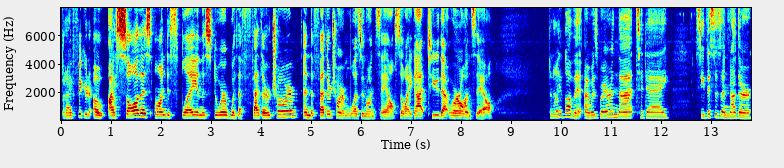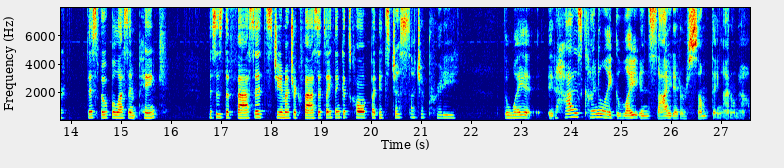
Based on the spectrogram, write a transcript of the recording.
But I figured, oh, I saw this on display in the store with a feather charm, and the feather charm wasn't on sale, so I got two that were on sale. And I love it. I was wearing that today. See, this is another, this opalescent pink. This is the facets, geometric facets I think it's called, but it's just such a pretty, the way it, it has kind of like light inside it or something, I don't know.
